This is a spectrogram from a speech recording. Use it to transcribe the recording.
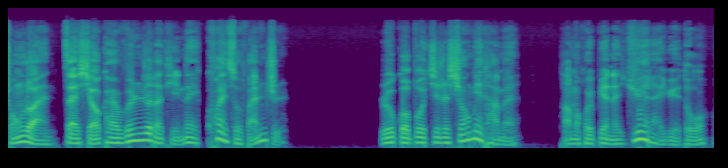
虫卵在小开温热的体内快速繁殖，如果不及时消灭它们，它们会变得越来越多，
